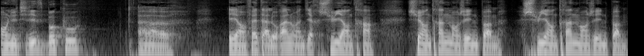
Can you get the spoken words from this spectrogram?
on l'utilise beaucoup. Euh, et en fait, à l'oral, on va dire je suis en train. Je suis en train de manger une pomme. Je suis en train de manger une pomme.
